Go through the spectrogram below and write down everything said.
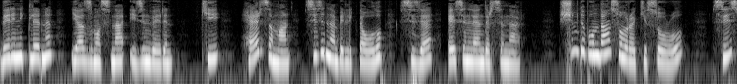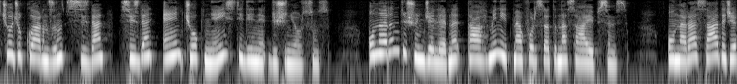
derinliklerini yazmasına izin verin ki her zaman sizinle birlikte olup size esinlendirsinler. Şimdi bundan sonraki soru siz çocuklarınızın sizden sizden en çok ne istediğini düşünüyorsunuz. Onların düşüncelerini tahmin etme fırsatına sahipsiniz. Onlara sadece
